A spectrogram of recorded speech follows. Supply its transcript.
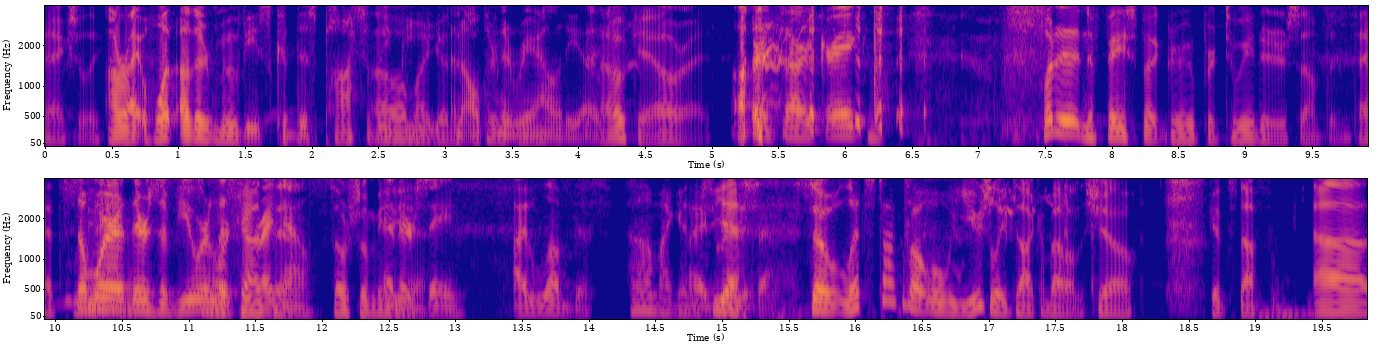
actually. All right. What other movies could this possibly Oh be an alternate reality of? Okay, all right. All right, sorry, Craig. Put it in a Facebook group or tweet it or something. That's Somewhere there's a viewer listening right now, Social media. and they're saying, "I love this." Oh my goodness! Yes. So let's talk about what we usually talk about on the show. It's good stuff. Uh,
